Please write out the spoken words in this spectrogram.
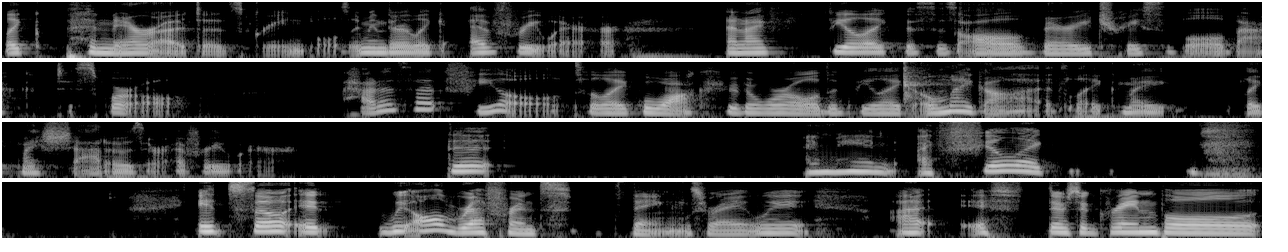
like Panera does green bowls. I mean, they're like everywhere. And I feel like this is all very traceable back to sqirl. How does that feel to like walk through the world and be like, "Oh my god, like my like my shadows are everywhere." the I mean, I feel like it's so it we all reference things, right? We if there's a grain bowl,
